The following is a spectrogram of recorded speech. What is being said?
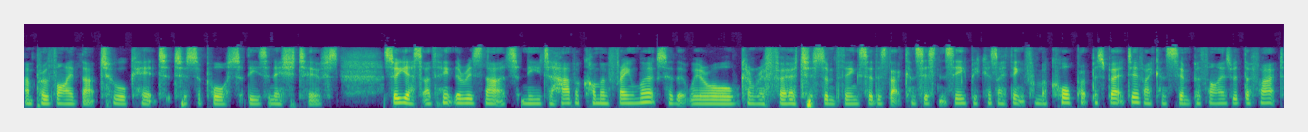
and provide that toolkit to support these initiatives. So yes, I think there is that need to have a common framework so that we all can refer to something. So there's that consistency because I think from a corporate perspective, I can sympathise with the fact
